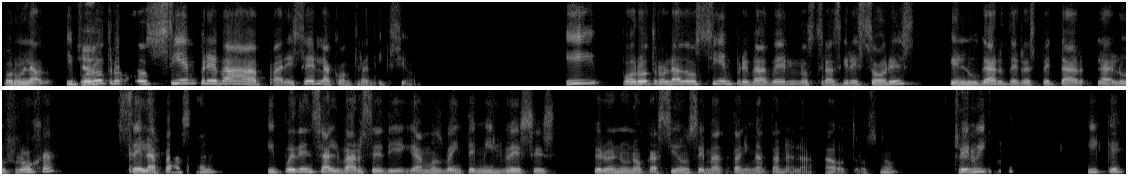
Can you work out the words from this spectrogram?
por un lado. Y por otro lado, siempre va a aparecer la contradicción. Y por otro lado, siempre va a haber los transgresores que en lugar de respetar la luz roja, se la pasan y pueden salvarse, digamos, 20 mil veces, pero en una ocasión se matan y matan a, a otros, ¿no? Pero ¿y qué? ¿y qué?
